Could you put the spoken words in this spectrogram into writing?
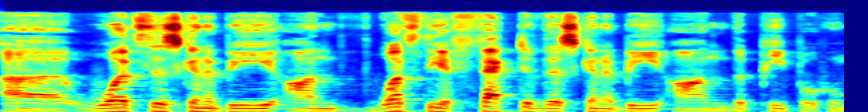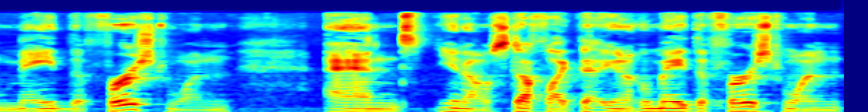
uh, what's this going to be on what's the effect of this going to be on the people who made the first one? And you know stuff like that you know who made the first one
